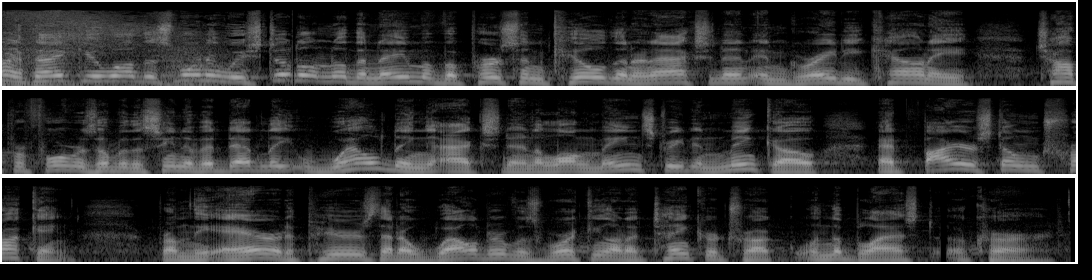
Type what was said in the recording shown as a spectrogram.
All right, thank you. Well, this morning we still don't know the name of a person killed in an accident in Grady County. Chopper 4 was over the scene of a deadly welding accident along Main Street in Minco at Firestone Trucking. From the air, it appears that a welder was working on a tanker truck when the blast occurred.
